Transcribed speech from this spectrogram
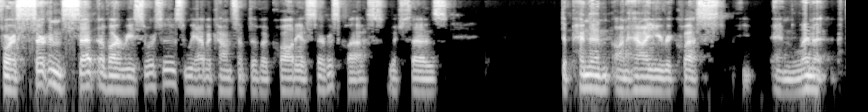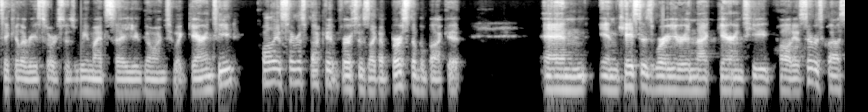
For a certain set of our resources, we have a concept of a quality of service class, which says dependent on how you request and limit particular resources, we might say you go into a guaranteed quality of service bucket versus like a burstable bucket. And in cases where you're in that guaranteed quality of service class,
